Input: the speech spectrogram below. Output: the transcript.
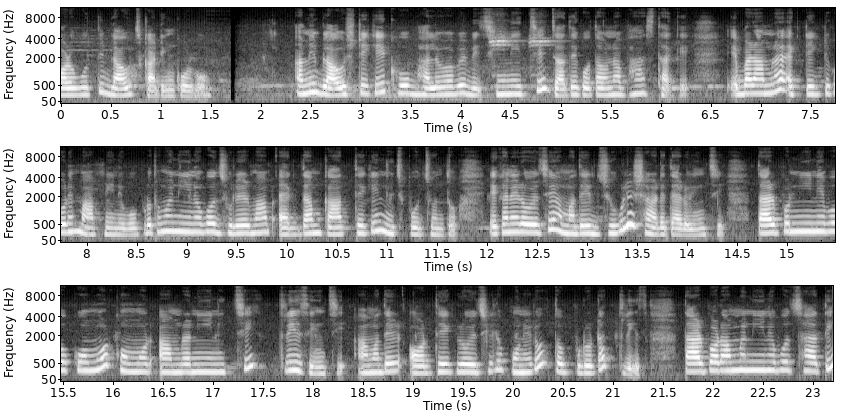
পরবর্তী ব্লাউজ কাটিং করব। আমি ব্লাউজটিকে খুব ভালোভাবে বিছিয়ে নিচ্ছি যাতে কোথাও না ভাঁজ থাকে। এবার আমরা একটি একটি করে মাপ নিয়ে নেব। প্রথমে নিয়ে নেব ঝুলের মাপ একদম কাঁধ থেকে নিচ পর্যন্ত। এখানে রয়েছে আমাদের ঝুল সাড়ে তেরো ইঞ্চি। তারপর নিয়ে নেব কোমর। কোমর আমরা নিয়ে নিচ্ছি ত্রিশ ইঞ্চি। আমাদের অর্ধেক রয়েছিল পনেরো, তো পুরোটা ত্রিশ। তারপর আমরা নিয়ে নেব ছাতি।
